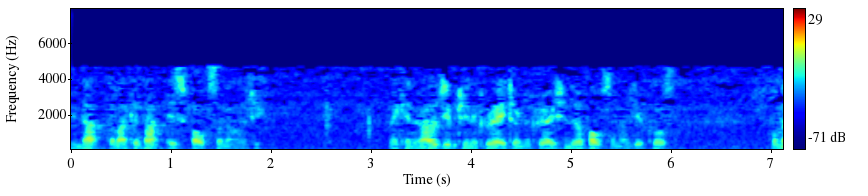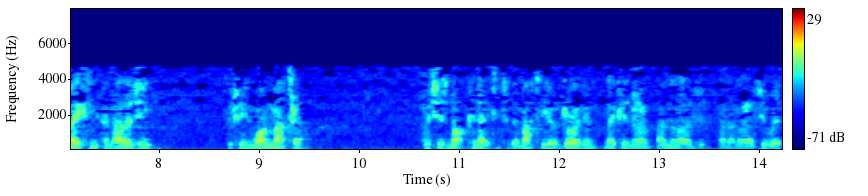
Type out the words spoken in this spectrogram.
In that, the like of that is false analogy. Making an analogy between the creator and the creation is a false analogy, of course. Or making analogy between one matter which is not connected to the matter you're drawing and making an analogy, an analogy with.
